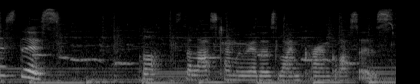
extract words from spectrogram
Is this? Oh, it's the last time we wear those Lime Crime glosses.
